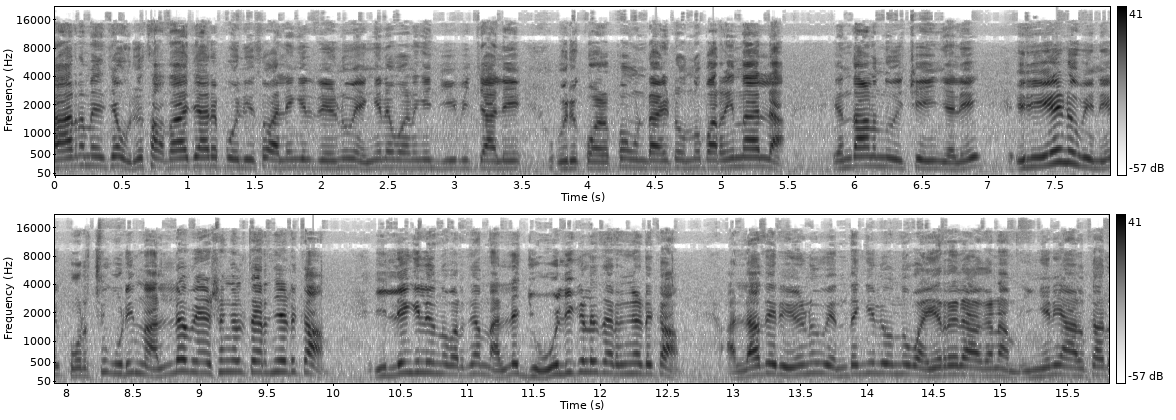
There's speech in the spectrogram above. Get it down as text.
കാരണം എന്ന് വെച്ചാൽ ഒരു സദാചാര പോലീസോ അല്ലെങ്കിൽ രേണു എങ്ങനെ വേണമെങ്കിലും ജീവിച്ചാൽ ഒരു കുഴപ്പം ഉണ്ടായിട്ടൊന്നും പറയുന്നതല്ല. എന്താണെന്ന് വെച്ച് കഴിഞ്ഞാൽ രേണുവിന് കുറച്ചുകൂടി നല്ല വേഷങ്ങൾ തിരഞ്ഞെടുക്കാം. ഇല്ലെങ്കിൽ എന്ന് പറഞ്ഞാൽ നല്ല ജോലികൾ തിരഞ്ഞെടുക്കാം. അല്ലാതെ രേണു എന്തെങ്കിലും ഒന്ന് വൈറലാകണം ഇങ്ങനെ ആൾക്കാർ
